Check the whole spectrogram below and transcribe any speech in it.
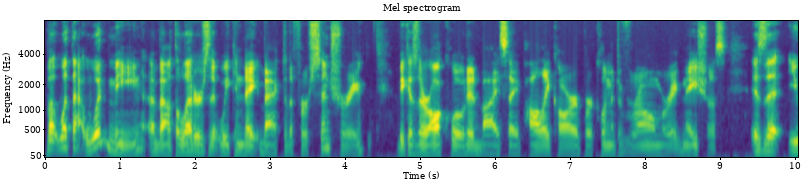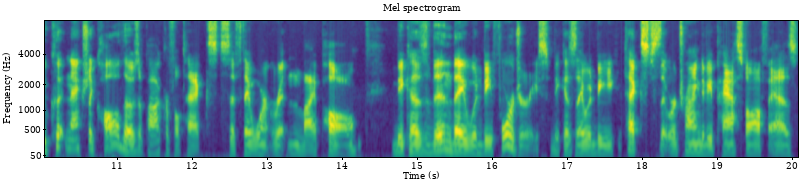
But what that would mean about the letters that we can date back to the first century, because they're all quoted by, say, Polycarp or Clement of Rome or Ignatius, is that you couldn't actually call those apocryphal texts if they weren't written by Paul, because then they would be forgeries, because they would be texts that were trying to be passed off as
